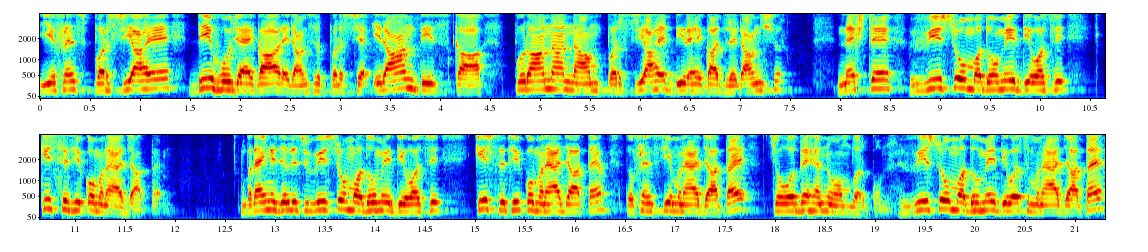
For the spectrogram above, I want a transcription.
ये फ्रेंड्स पर्सिया है। डी हो जाएगा रेड आंसर पर्सिया। ईरान देश का पुराना नाम पर्सिया है। डी रहेगा रेड आंसर नेक्स्ट है, विश्व मधुमेह दिवस किस तिथि को मनाया जाता है? बताएँगे जल्दी से, विश्व मधुमेह दिवस किस तिथि को मनाया जाता है? तो फ्रेंड्स ये मनाया जाता है चौदह नवंबर को। विश्व मधुमेह दिवस मनाया जाता है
